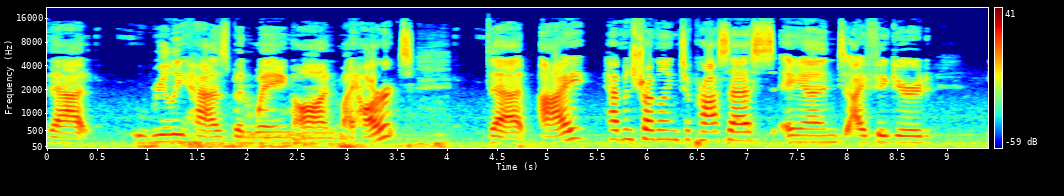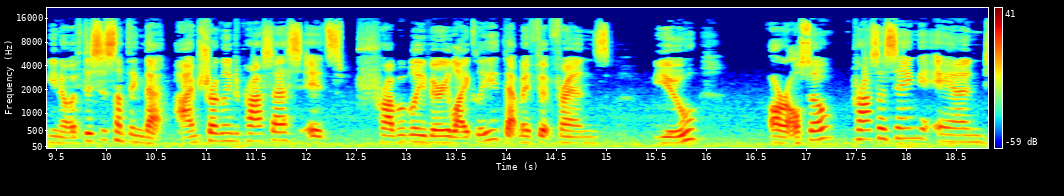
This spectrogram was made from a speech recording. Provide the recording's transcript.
that really has been weighing on my heart that I have been struggling to process. And I figured you know, if this is something that I'm struggling to process, it's probably very likely that my fit friends, you, are also processing. And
